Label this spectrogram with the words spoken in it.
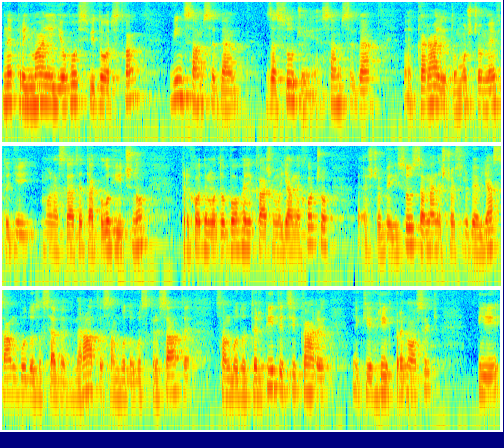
не приймає Його свідоцтва, Він сам себе засуджує, сам себе е, карає, тому що ми тоді, можна сказати так, логічно приходимо до Бога і кажемо, я не хочу, е, щоб Ісус за мене щось робив, я сам буду за себе вмирати, сам буду воскресати, сам буду терпіти ці кари, які гріх приносить. І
